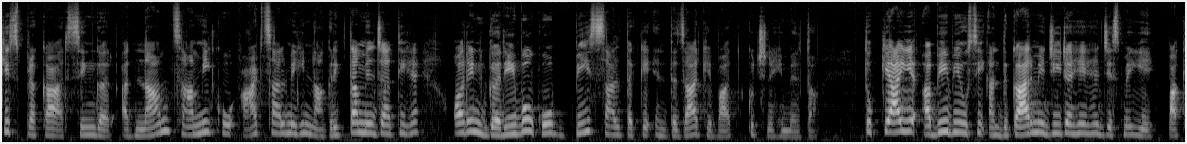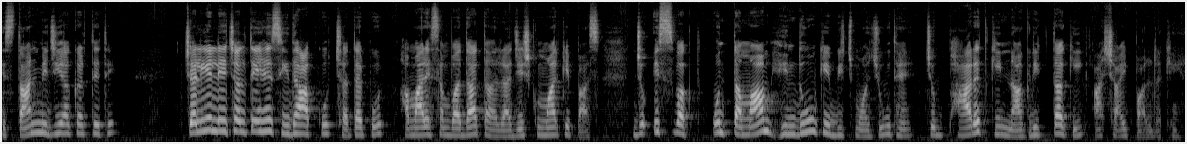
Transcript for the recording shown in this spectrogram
किस प्रकार सिंगर अदनाम सामी को आठ साल में ही नागरिकता मिल जाती है और इन गरीबों को बीस साल तक के इंतज़ार के बाद कुछ नहीं मिलता। तो क्या ये अभी भी उसी अंधकार में जी रहे हैं जिसमें ये पाकिस्तान में जिया करते थे? चलिए ले चलते हैं सीधा आपको छतरपुर, हमारे संवाददाता राजेश कुमार के पास, जो इस वक्त उन तमाम हिंदुओं के बीच मौजूद हैं जो भारत की नागरिकता की आशाएँ पाल रखे हैं।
